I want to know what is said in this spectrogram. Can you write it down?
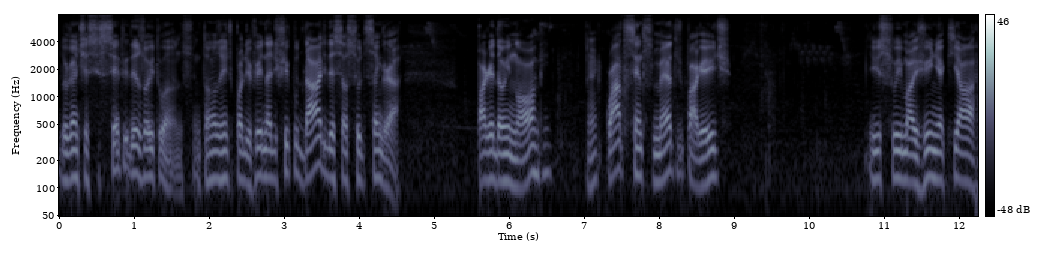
durante esses 118 anos. Então a gente pode ver na dificuldade desse açude sangrar. Paredão enorme, né? 400 metros de parede. Isso imagine aqui há,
